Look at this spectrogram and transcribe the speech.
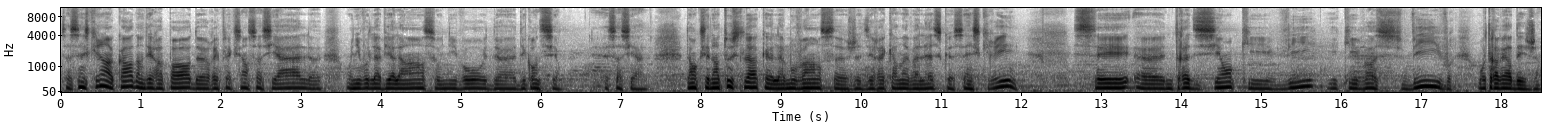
Ça s'inscrit encore dans des rapports de réflexion sociale au niveau de la violence, au niveau des conditions sociales. Donc c'est dans tout cela que la mouvance, je dirais, carnavalesque s'inscrit. C'est euh, une tradition qui vit et qui va vivre au travers des gens.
